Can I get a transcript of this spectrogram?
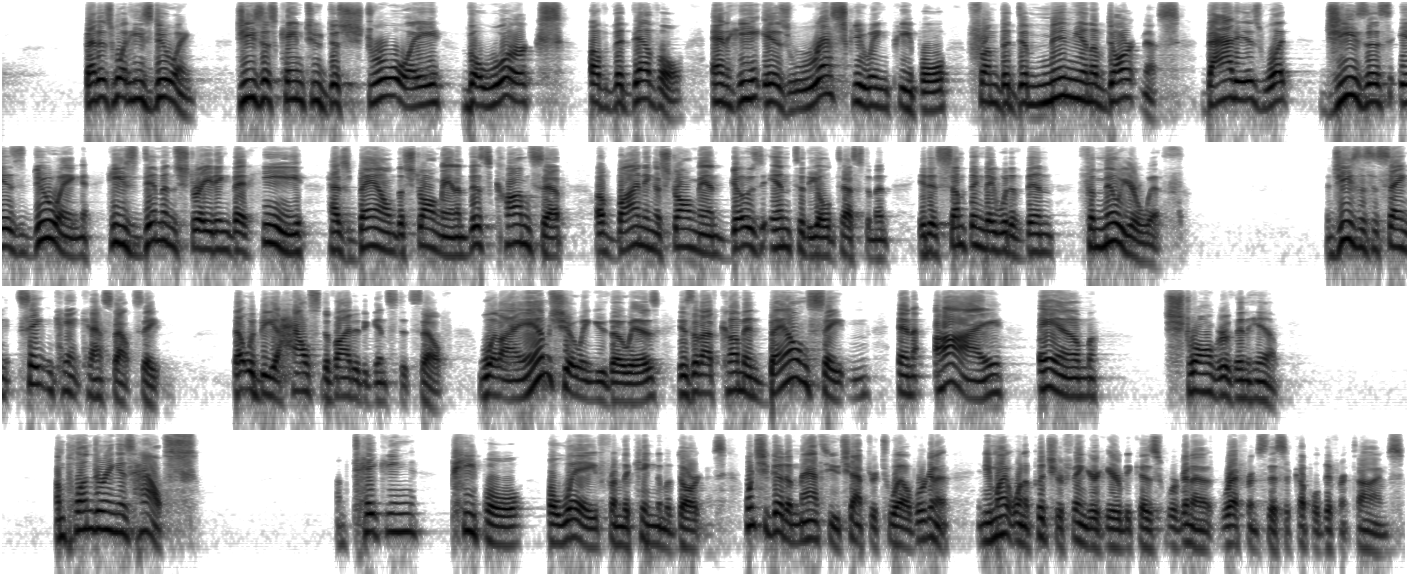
That is what he's doing. Jesus came to destroy the works of the devil, and he is rescuing people from the dominion of darkness. That is what Jesus is doing. He's demonstrating that he has bound the strong man. And this concept of binding a strong man goes into the Old Testament. It is something they would have been familiar with. Jesus is saying Satan can't cast out Satan. That would be a house divided against itself. What I am showing you, though, is, is that I've come and bound Satan, and I am stronger than him. I'm plundering his house. I'm taking people away from the kingdom of darkness. Once you go to Matthew chapter 12, we're going to, and you might want to put your finger here because we're going to reference this a couple different times.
